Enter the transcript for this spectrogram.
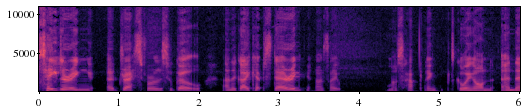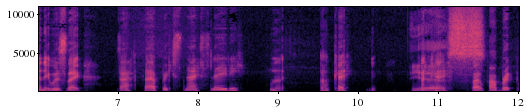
tailoring a dress for a little girl, and the guy kept staring. And I was like, "What's happening? What's going on?" And then it was like, "That fabric's nice, lady." I'm like, "Okay, Yes. okay, about fabric,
